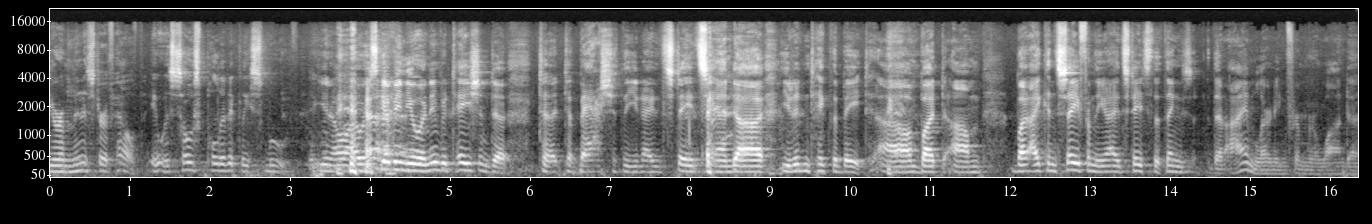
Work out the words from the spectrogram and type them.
you're a minister of health. It was so politically smooth. You know, I was giving you an invitation to, to, to bash the United States, and uh, you didn't take the bait. Um, but, um, but I can say from the United States, the things that I'm learning from Rwanda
